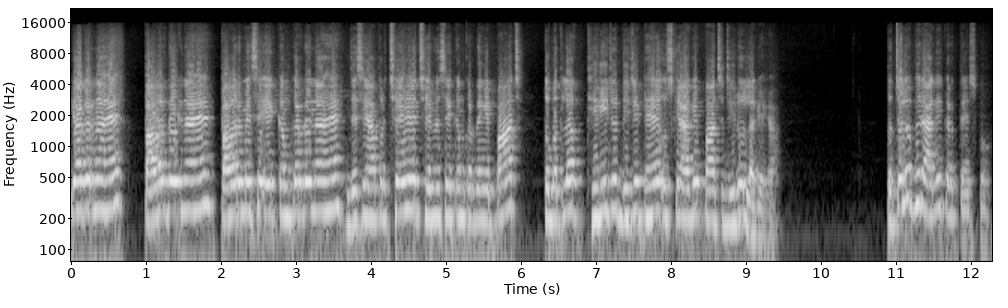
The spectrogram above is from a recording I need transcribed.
क्या करना है? पावर देखना है। पावर में से एक कम कर देना है। जैसे यहाँ पर छह है, छह में से एक कम कर देंगे पाँच। तो मतलब थ्री जो डिजिट है, उसके आगे पाँच ज़ीरो लगेगा। तो चलो फिर आगे करते हैं इसको।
